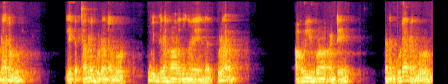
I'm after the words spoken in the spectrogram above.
గుడారము లేక తన గుడారము విగ్రహారాధన అయిన గుడారం. అహోలివా అంటే తన గుడారము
